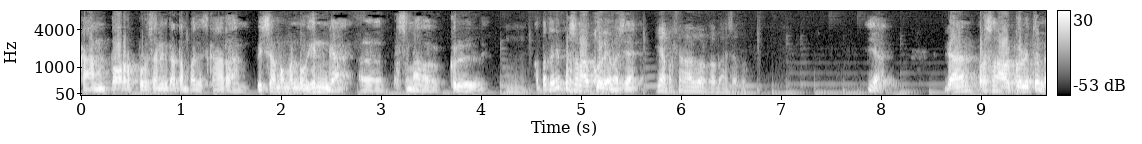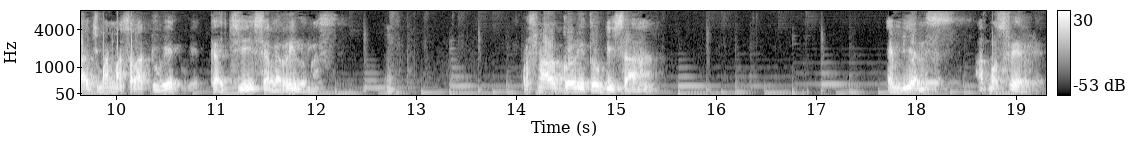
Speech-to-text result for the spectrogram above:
kantor perusahaan yang kita tempati sekarang bisa memenuhi nggak uh, personal goal hmm. apa tadi personal goal ya mas ya ya personal goal kalau bahasa aku ya dan personal goal itu nggak cuma masalah duit, gaji, salary loh mas. Hmm. Personal goal itu bisa ambience, atmosfer.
